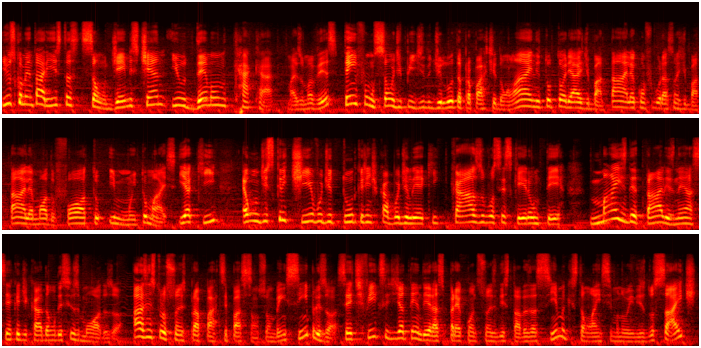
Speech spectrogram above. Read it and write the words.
E os comentaristas são James Chan e o Demon Kaka, mais uma vez. Tem função de pedido de luta para partida online, tutoriais de batalha, configurações de batalha, modo foto e muito mais. E aqui é um descritivo de tudo que a gente acabou de ler aqui, caso vocês queiram ter mais detalhes né, acerca de cada um desses modos. Ó. As instruções para participação são bem simples, certifique-se de atender às pré-condições listadas acima, que estão lá em cima no início do site,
